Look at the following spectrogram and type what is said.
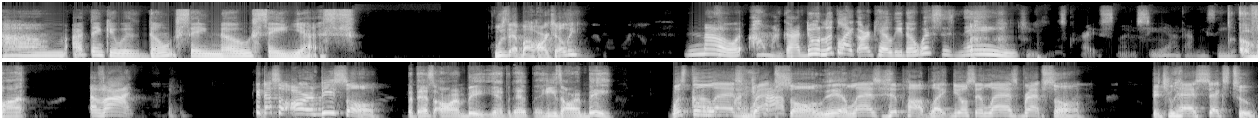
Um, I think it was "Don't Say No, Say Yes." Who's that by? R. Kelly? No. Oh my God, dude, look like R. Kelly though. What's his name? Jesus Christ! See, I got me saying Avant. Avant. That's an R and B song. But that's R and B. Yeah, but, that, but he's R and B. What's the Oh, last rap hop? song? Yeah, last hip hop. Like you know, say last rap song that you had sex to.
